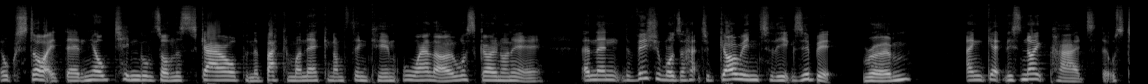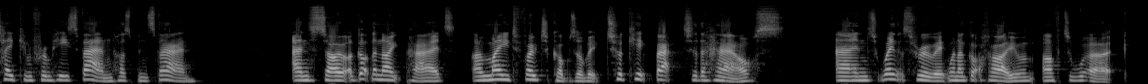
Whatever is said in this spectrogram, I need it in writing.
it started then. The old tingles on the scalp and the back of my neck. And I'm thinking, oh, hello, what's going on here? And then the vision was I had to go into the exhibit room and get this notepad that was taken from his van, husband's van. And so I got the notepad, I made photocopies of it, took it back to the house, and went through it when I got home after work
